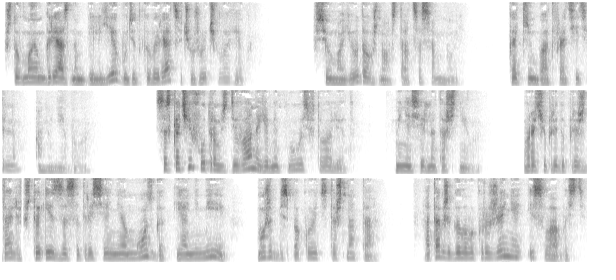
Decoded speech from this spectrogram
что в моем грязном белье будет ковыряться чужой человек. Все мое должно остаться со мной, каким бы отвратительным оно не было. Соскочив утром с дивана, я метнулась в туалет. Меня сильно тошнило. Врачи предупреждали, что из-за сотрясения мозга и анемии может беспокоить тошнота, а также головокружение и слабость.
